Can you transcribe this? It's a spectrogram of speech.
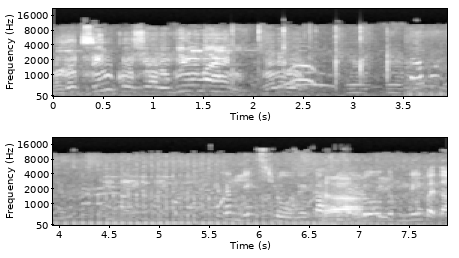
Bhagat Singh Koshyari give him a hand very good एकदम मिक्स्ड लोग हैं। काफ़ी हाँ। लोगों को नहीं पता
